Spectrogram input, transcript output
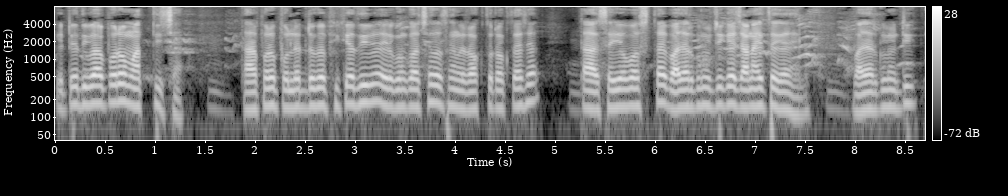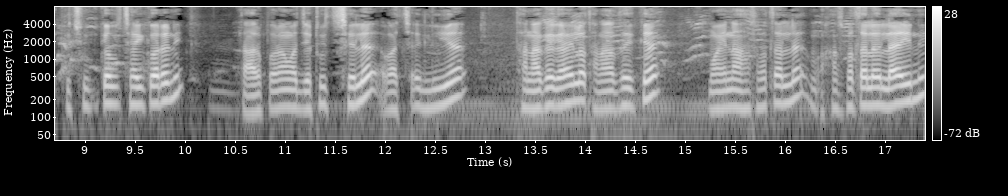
কেটে দেওয়ার পরেও মারতিছে। তারপরে পোলের ডোকে ফিকে দিবে এরকম করছে সেখানে রক্ত রক্ত আছে। তা সেই অবস্থায় বাজার কমিটিকে জানাইতে গেল। বাজার কমিটি কিছু কেউ ছাই করেনি। তারপরে আমার জেঠুর ছেলে বাচ্চা নিয়ে থানাকে গেল। থানা থেকে ময়না হাসপাতালে হাসপাতালে লাইনি।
